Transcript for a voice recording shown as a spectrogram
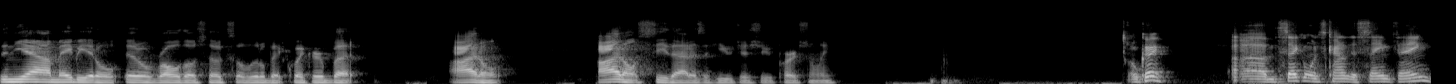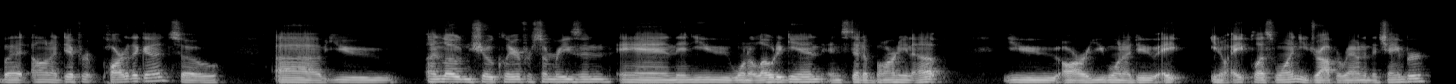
then yeah, maybe it'll it'll roll those hooks a little bit quicker. But I don't, I don't see that as a huge issue personally. Okay. Um, second one's kind of the same thing, but on a different part of the gun. So uh, you unload and show clear for some reason, and then you want to load again instead of barning up. You are you want to do eight, you know, eight plus one. You drop around in the chamber,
